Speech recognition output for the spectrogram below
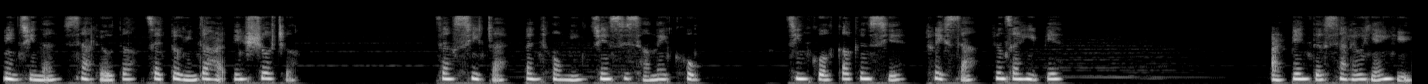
面具男下流的在杜云的耳边说着。将细窄半透明绢丝小内裤，经过高跟鞋退下，扔在一边。耳边的下流言语，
